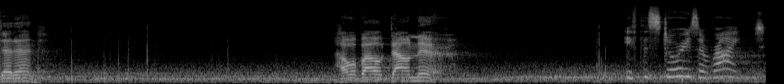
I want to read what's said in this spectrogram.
Dead end. How about down there? If the stories are right,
